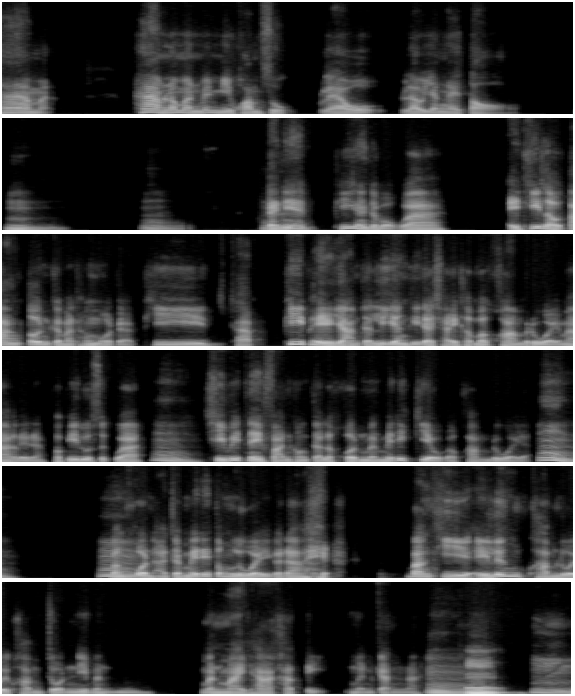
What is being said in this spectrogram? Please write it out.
ห้ามอะห้ามแล้วมันไม่มีความสุขแล้วแล้วยังไงต่อ อืม อืม แต่เนี่ยพี่กำลังจะบอกว่า ไอ้ที่เราตั้งต้นกันมาทั้งหมดอะพี่ครับพี่พยายามจะเลี่ยงที่จะใช้คำว่าความรวยมากเลยนะ เพราะพี่รู้สึกว่าอืมชีวิตในฝันของแต่ละคนมันไม่ได้เกี่ยวกับความรวยอะอืมอืมบางคนอาจจะไม่ได้ต้องรวยก็ได้ บางทีไอ้เรื่องความรวยความจนนี่มันมันมายาคติเหมือนกันนะ อืม อืมอืม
